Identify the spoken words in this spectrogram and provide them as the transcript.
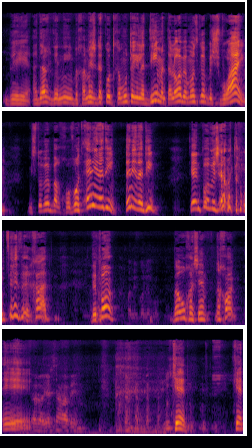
בהדר גני, בחמש דקות, כמות הילדים, אתה לא רואה במוסקבה בשבועיים, מסתובב ברחובות, אין ילדים, אין ילדים. כן, פה ושם אתה מוצא איזה אחד. ופה, ברוך השם, נכון. לא, לא, יש ערבים. כן, כן,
